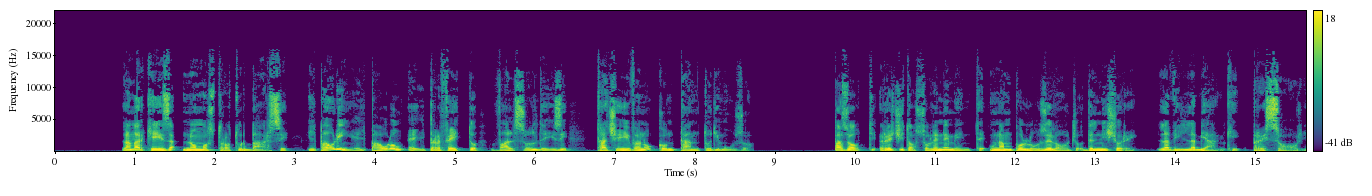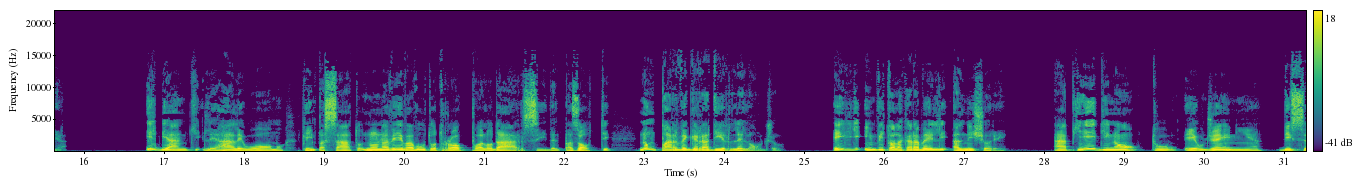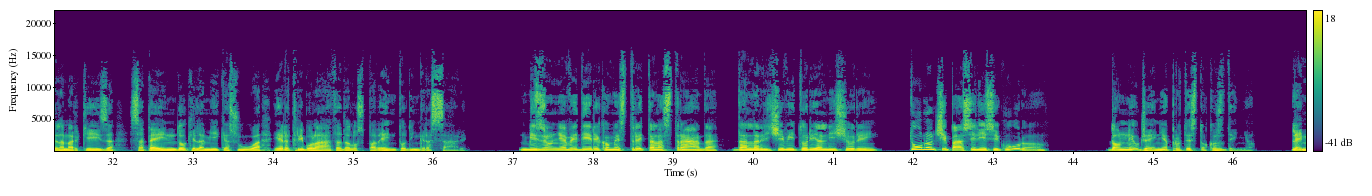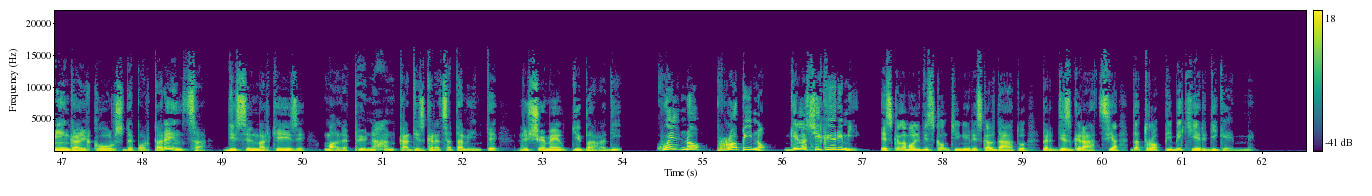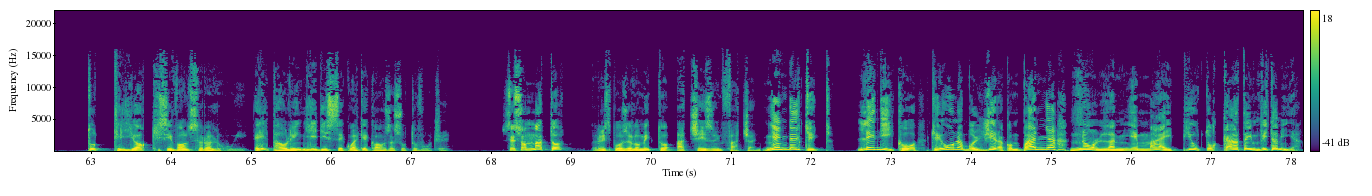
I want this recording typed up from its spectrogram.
La marchesa non mostrò turbarsi. Il Paolin e il Paolon e il prefetto, Val Soldesi, tacevano con tanto di muso. Pasotti recitò solennemente un ampolloso elogio del Niscioré, la villa Bianchi presso Oria. Il Bianchi, leale uomo, che in passato non aveva avuto troppo a lodarsi del Pasotti, non parve gradir l'elogio. Egli invitò la Carabelli al Niscioré. A piedi no, tu, Eugenia, disse la marchesa, sapendo che l'amica sua era tribolata dallo spavento d'ingrassare. Bisogna vedere com'è stretta la strada dalla ricevitoria al Nisciorì. Tu non ci passi di sicuro? Donna Eugenia protestò con sdegno. Le minga il corso de portarenza, disse il marchese, ma le punanca, disgraziatamente, le chemin di paradis. Quel no, proprio no, gliela mi, esclamò il Viscontini riscaldato, per disgrazia, da troppi bicchieri di gemme. Tutti gli occhi si volsero a lui e il Paolin gli disse qualche cosa sottovoce. Se son matto? rispose l'ometto acceso in faccia. Niente del tit. Le dico che una bolgiera compagna non la mi è mai più toccata in vita mia.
